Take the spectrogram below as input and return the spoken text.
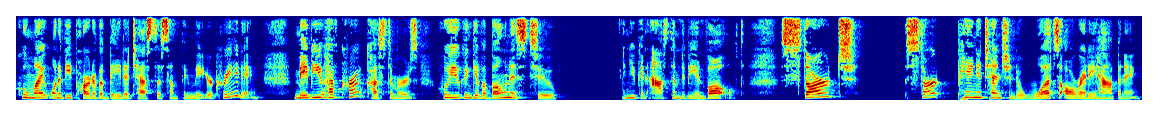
who might want to be part of a beta test of something that you're creating. Maybe you have current customers who you can give a bonus to and you can ask them to be involved. Start start paying attention to what's already happening.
